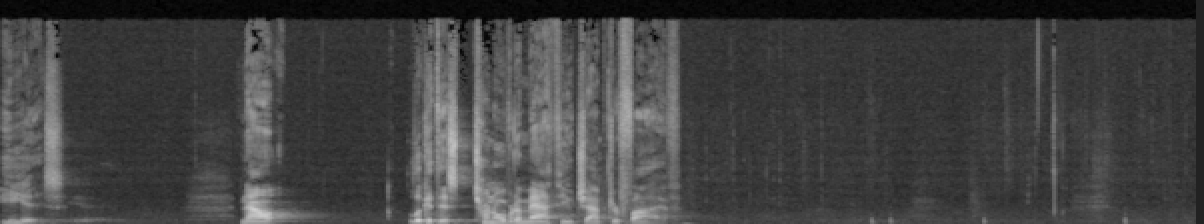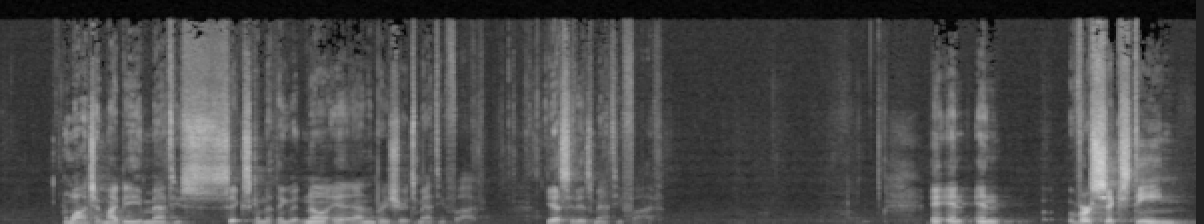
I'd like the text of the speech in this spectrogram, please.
He is. Now, look at this. Turn over to Matthew chapter 5. Watch, it might be Matthew 6, come to think of it. No, eh, I'm pretty sure it's Matthew 5. Yes, it is Matthew 5. In, in, in verse 16,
